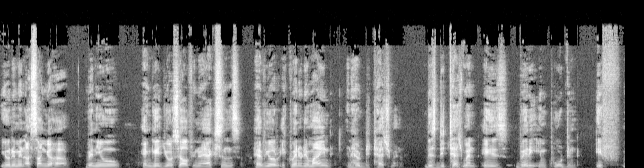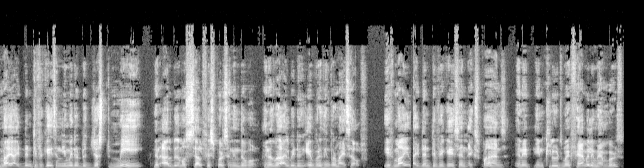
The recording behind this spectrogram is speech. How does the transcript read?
you remain asangaha when you engage yourself in your actions, have your equanimity mind and have detachment. This detachment is very important. If my identification limited to just me, then I'll be the most selfish person in the world. In other words, I'll be doing everything for myself. If my identification expands and it includes my family members,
